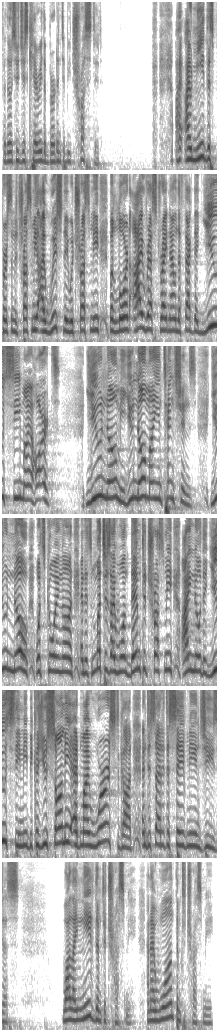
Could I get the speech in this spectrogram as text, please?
For those who just carry the burden to be trusted, I, I, need this person to trust me. I wish they would trust me, but Lord, I rest right now in the fact that you see my heart. You know me. You know my intentions. You know what's going on. And as much as I want them to trust me, I know that you see me because you saw me at my worst, God, and decided to save me in Jesus. While I need them to trust me and I want them to trust me,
